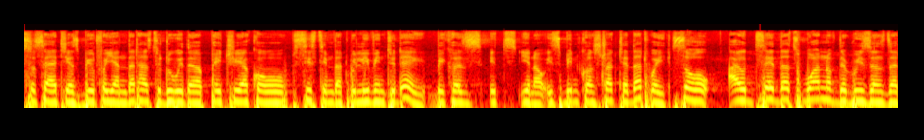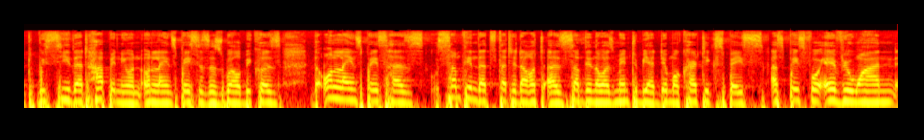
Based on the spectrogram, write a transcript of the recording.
society has built for you and that has to do with the patriarchal system that we live in today because it's you know it's been constructed that way. So i would say that's one of the reasons that we see that happening on online spaces as well because the online space has something that started out as something that was meant to be a democratic space a space for everyone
